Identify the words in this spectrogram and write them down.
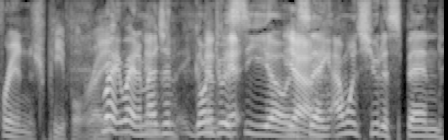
fringe people, right? Right, right. And- Imagine going and- to a and- CEO and yeah. saying, "I want you to spend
